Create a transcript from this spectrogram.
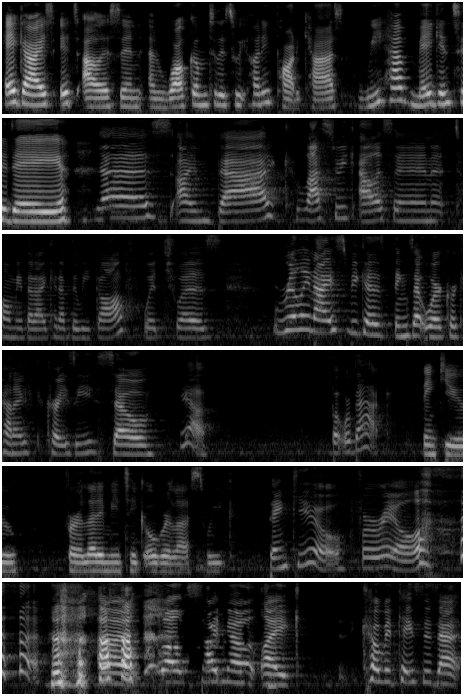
Hey guys, it's Allison, and welcome to the Sweet Honey Podcast. We have Megan today. Yes, I'm back. Last week, Allison told me that I could have the week off, which was really nice because things at work were kind of crazy. So, yeah. But we're back. Thank you for letting me take over last week. Thank you, for real. uh, well, side note, like, COVID cases at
